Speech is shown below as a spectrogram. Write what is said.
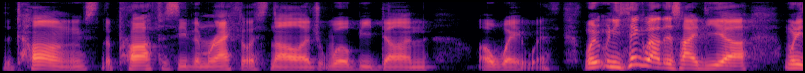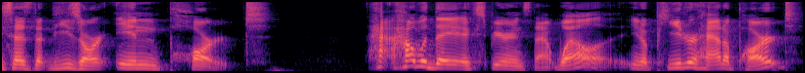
the tongues, the prophecy, the miraculous knowledge will be done away with. When, when you think about this idea, when he says that these are in part, how, would they experience that? Well, you know, Peter had a part,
